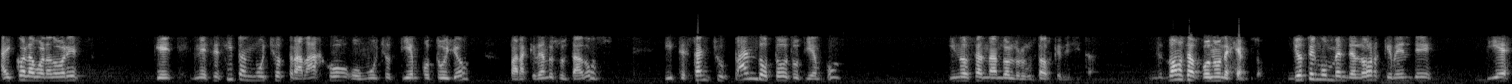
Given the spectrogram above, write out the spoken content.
hay colaboradores que necesitan mucho trabajo o mucho tiempo tuyo para que den resultados y te están chupando todo tu tiempo y no están dando los resultados que necesitan. Vamos a poner un ejemplo. Yo tengo un vendedor que vende 10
